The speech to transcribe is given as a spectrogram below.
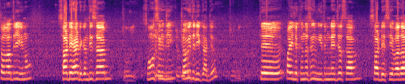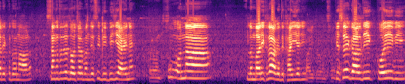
14 ਤਰੀਕ ਨੂੰ ਸਾਡੇ ਹੈੱਡ ਗ੍ਰੰਥੀ ਸਾਹਿਬ ਸੋਹਣ ਸਿੰਘ ਜੀ 24 ਤਰੀਕ ਅੱਜ। ਤੇ ਭਾਈ ਲਖਿੰਦਰ ਸਿੰਘ ਮੀਤ ਮੈਨੇਜਰ ਸਾਹਿਬ ਸਾਡੇ ਸੇਵਾਦਾਰ ਇੱਕ ਦੋ ਨਾਲ ਸੰਗਤ ਦੇ ਦੋ ਚਾਰ ਬੰਦੇ ਸੀ ਬੀਬੀ ਜੀ ਆਏ ਨੇ। ਉਹਨਾਂ ਲੰਬਾਰੀ ਖਿਲਾ ਕੇ ਦਿਖਾਈ ਹੈ ਜੀ। ਕਿਸੇ ਗੱਲ ਦੀ ਕੋਈ ਵੀ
